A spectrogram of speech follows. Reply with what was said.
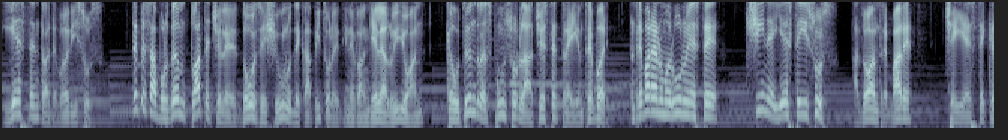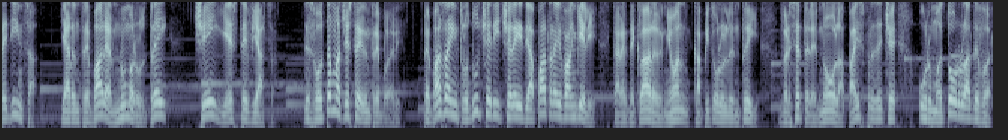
este într-adevăr Isus. Trebuie să abordăm toate cele 21 de capitole din Evanghelia lui Ioan, căutând răspunsuri la aceste trei întrebări. Întrebarea numărul 1 este Cine este Isus? A doua întrebare, ce este credința? Iar întrebarea numărul 3, ce este viața? Dezvoltăm aceste întrebări pe baza introducerii celei de-a patra Evanghelii, care declară în Ioan, capitolul 1, versetele 9 la 14, următorul adevăr.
